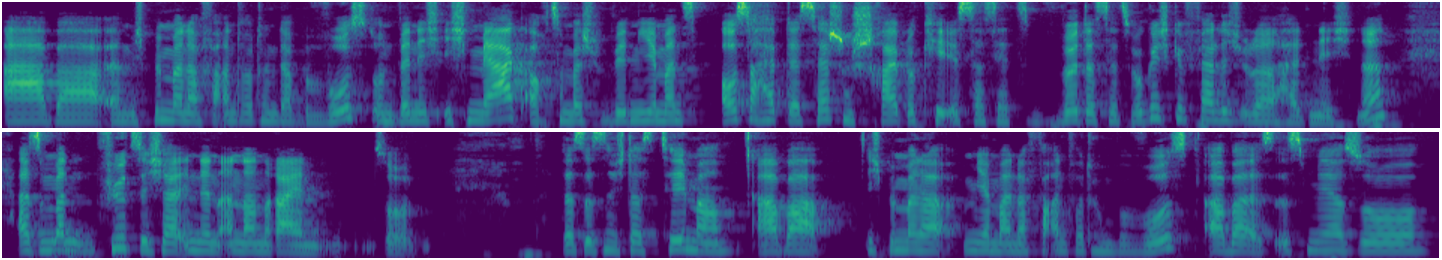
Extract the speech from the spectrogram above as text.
Aber ähm, ich bin meiner Verantwortung da bewusst. Und wenn ich, ich merke auch zum Beispiel, wenn jemand außerhalb der Session schreibt, okay, ist das jetzt, wird das jetzt wirklich gefährlich oder halt nicht, ne? Also man fühlt sich ja in den anderen rein. So, das ist nicht das Thema. Aber ich bin meiner, mir meiner Verantwortung bewusst, aber es ist mehr so,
